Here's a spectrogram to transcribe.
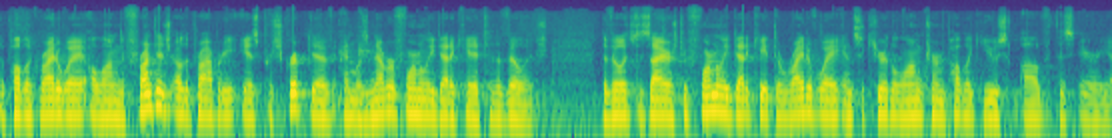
The public right-of-way along the frontage of the property is prescriptive and was never formally dedicated to the village. The village desires to formally dedicate the right-of-way and secure the long-term public use of this area.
